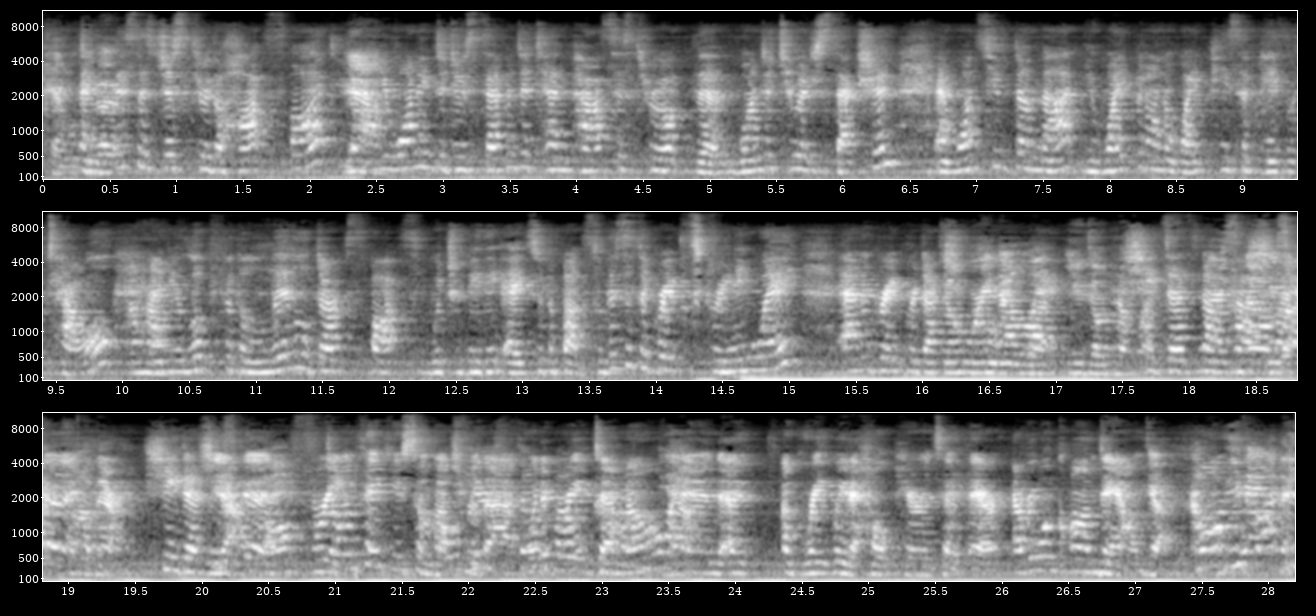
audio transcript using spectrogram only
Okay, we'll And this is just through the hot spot. Yeah. You're wanting to do seven to ten passes throughout the one to two inch section, and once you've done that, you wipe it on a white piece of paper towel, Uh-huh. and you look for the little dark spots, which would be the eggs or the bugs. So this is a great screening way and a great reduction Don't worry now, way. you don't have She does not There's have no she does She's good. all free. Dawn, thank you so much oh, for that. So what a great welcome. demo yeah. and a, a, great way to help parents out there. Everyone calm down. Yeah. Calm We down. got the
